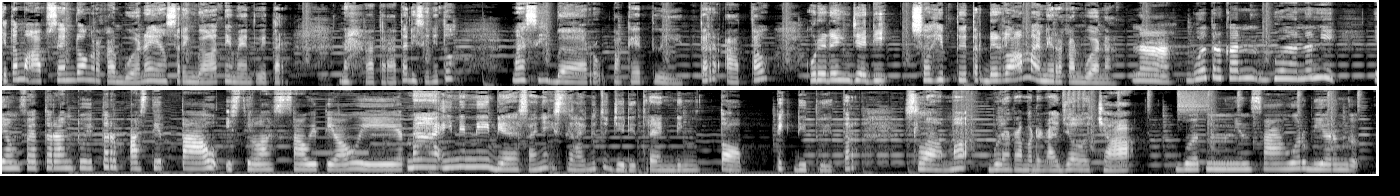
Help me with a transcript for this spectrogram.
Kita mau absen dong rekan Buana yang sering banget nih main Twitter. Nah, rata-rata di sini tuh masih baru pakai Twitter atau udah ada yang jadi sohib Twitter dari lama nih rekan Buana? Nah, buat rekan Buana nih yang veteran Twitter pasti tahu istilah sawit yawit. Nah ini nih biasanya istilah ini tuh jadi trending topik di Twitter selama bulan Ramadan aja loh Cak. Buat nemenin sahur biar nggak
